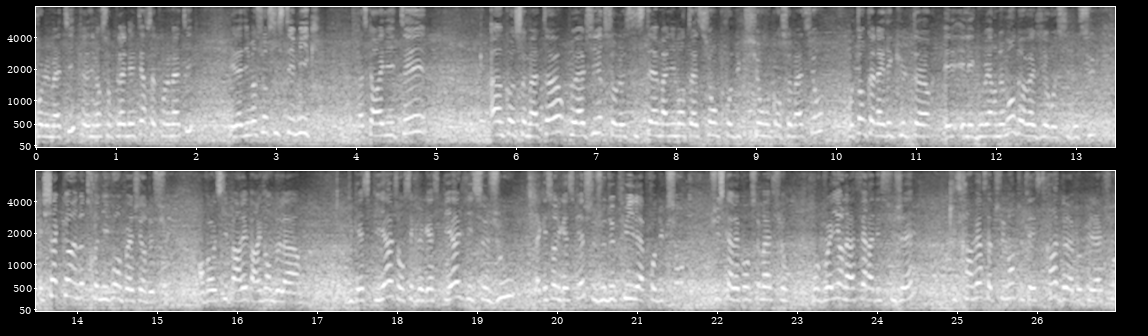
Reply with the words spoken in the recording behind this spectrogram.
problématique, la dimension planétaire de cette problématique, et la dimension systémique. Parce qu'en réalité, un consommateur peut agir sur le système alimentation, production, consommation, autant qu'un agriculteur et, les gouvernements doivent agir aussi dessus. Et chacun à notre niveau, on peut agir dessus. On va aussi parler par exemple de la, du gaspillage. On sait que le gaspillage, il se joue, la question du gaspillage se joue depuis la production jusqu'à la consommation. Donc vous voyez, on a affaire à des sujets qui traversent absolument toutes les strates de la population.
